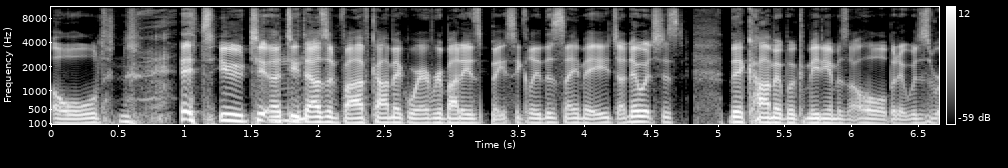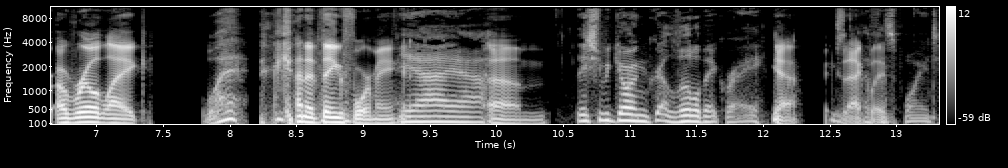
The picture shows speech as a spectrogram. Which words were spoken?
old to, to a Mhm. 2005 comic where everybody is basically the same age. I know it's just the comic book medium as a whole, but it was a real like what kind of thing for me. Yeah, yeah. Um, they should be going a little bit gray yeah, at exactly. this point.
